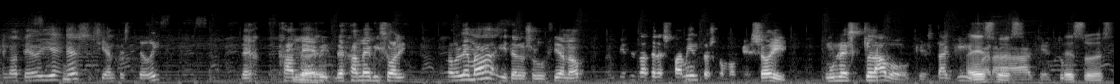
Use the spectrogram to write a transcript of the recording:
que no te oyes, si antes te oí. Déjame, déjame visualizar el problema y te lo soluciono. No empieces a hacer espamientos como que soy un esclavo que está aquí Eso para que tú. Eso es.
